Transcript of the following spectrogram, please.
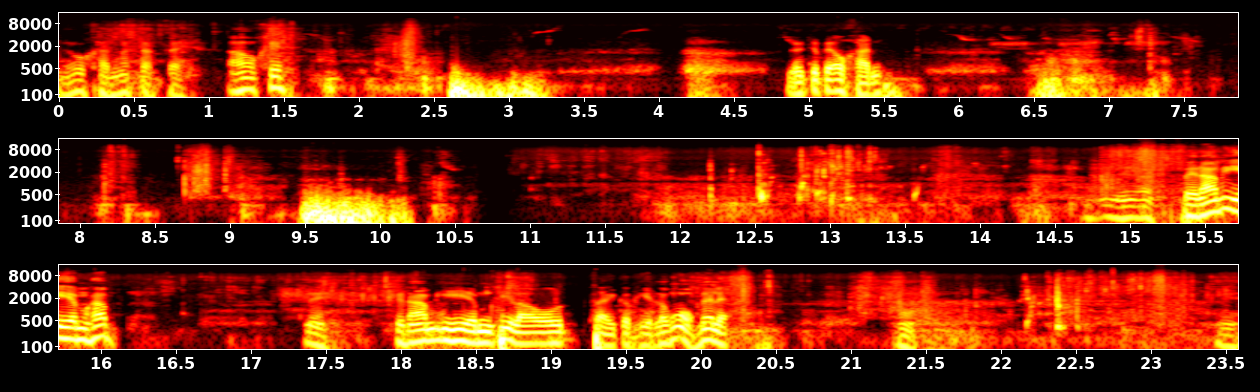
เดี๋ยเอาขันมาตักใส่เอาโอเค เดี๋ยวจะไปเอาขัน นี่ เป็นน้ำเอ็มครับนี่คือน้ำเอ็มที่เราใส่กับเห็ดละโงกนี่แหละนี่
